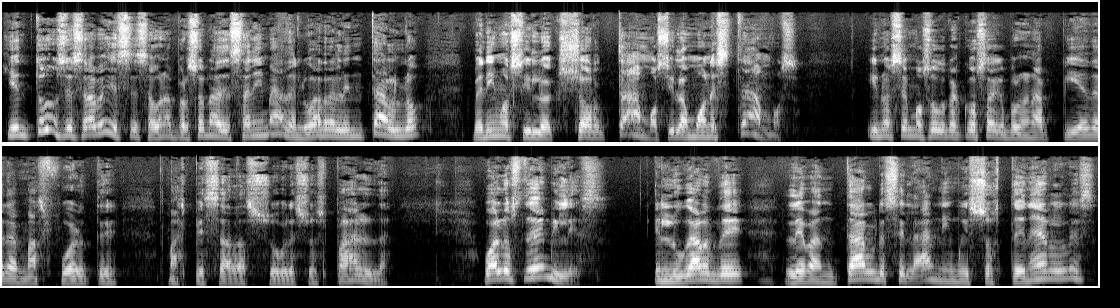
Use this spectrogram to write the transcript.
Y entonces a veces a una persona desanimada, en lugar de alentarlo, venimos y lo exhortamos y lo amonestamos. Y no hacemos otra cosa que poner una piedra más fuerte, más pesada sobre su espalda. O a los débiles, en lugar de levantarles el ánimo y sostenerles,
